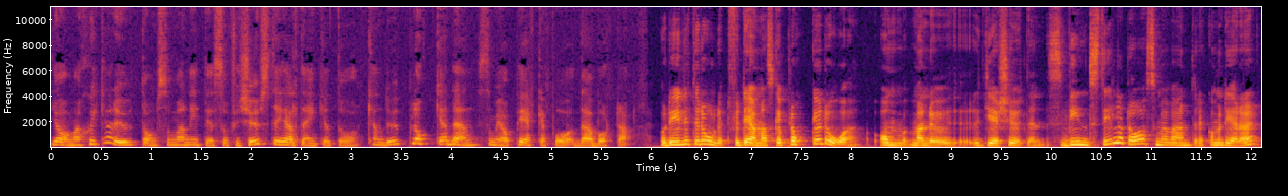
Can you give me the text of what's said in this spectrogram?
ja man skickar ut dem som man inte är så förtjust i helt enkelt. Då kan du plocka den som jag pekar på där borta. Och det är lite roligt för det man ska plocka då, om man nu ger sig ut en vindstilla dag som jag varmt rekommenderar,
